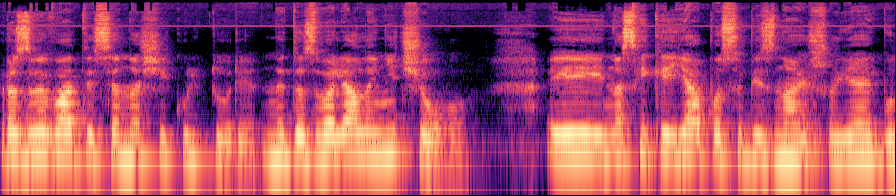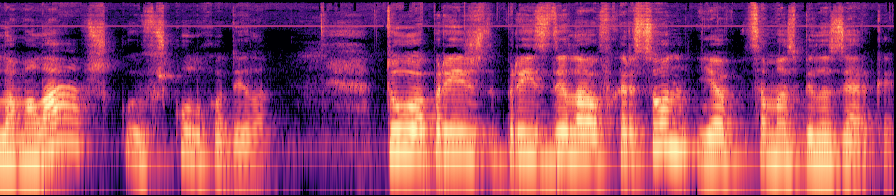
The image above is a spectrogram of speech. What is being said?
розвиватися нашій культурі, не дозволяли нічого. І наскільки я по собі знаю, що я як була мала, в школу ходила, то приїздила в Херсон, я сама з Білозерки.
